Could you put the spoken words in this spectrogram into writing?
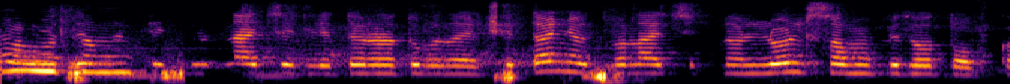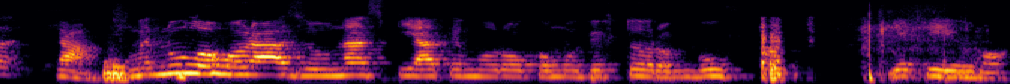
Можна 15 літературне читання, 12.00 самопідготовка. Так, минулого разу у нас п'ятим уроком у вівторок був який урок?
